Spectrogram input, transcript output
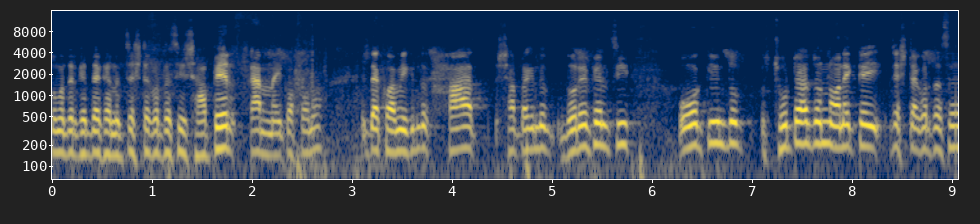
তোমাদেরকে দেখানোর চেষ্টা করতেছি। সাপের কান নাই কখনো। দেখো, আমি কিন্তু হাত, সাপটা কিন্তু ধরে ফেলছি। ও কিন্তু ছুটার জন্য অনেকটাই চেষ্টা করতেছে।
